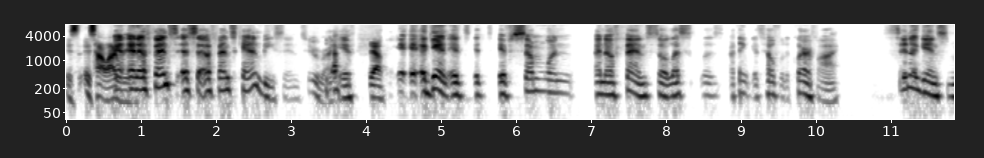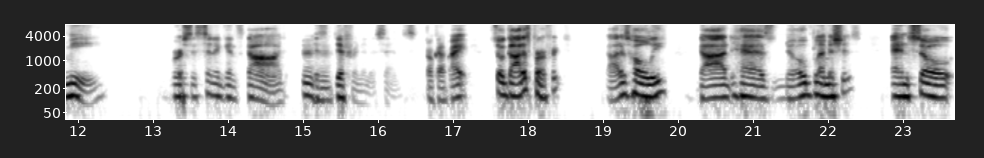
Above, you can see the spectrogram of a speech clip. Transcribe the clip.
is is how I and, read and it. offense offense can be sin too right if yeah. i- i- again it's it's if someone an offense so let's let's i think it's helpful to clarify sin against me versus sin against god is Mhm. different in a sense Okay. right so god is perfect god is holy god has no blemishes and so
